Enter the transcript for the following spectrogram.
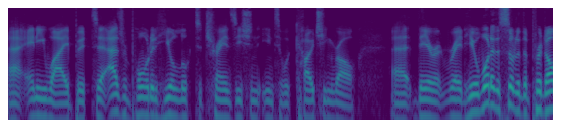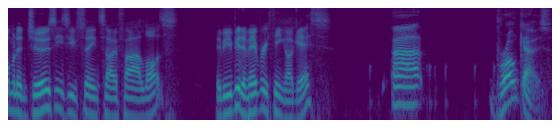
Uh, anyway, but uh, as reported, he'll look to transition into a coaching role uh, there at Red Hill. What are the sort of the predominant jerseys you've seen so far, Loz? There'll be a bit of everything, I guess. Uh, Broncos.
